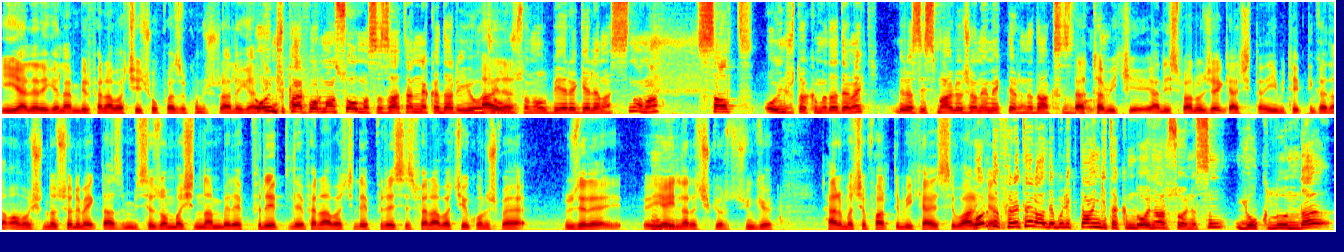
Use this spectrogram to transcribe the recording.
iyi yerlere gelen bir Fenerbahçe'yi çok fazla konuşur hale geldik. Oyuncu performansı olmasa zaten ne kadar iyi hoca Aynen. olursan ol bir yere gelemezsin ama salt oyuncu takımı da demek biraz İsmail Hoca'nın emeklerinde de haksızlık Ya, olur. tabii ki yani İsmail Hoca gerçekten iyi bir teknik adam ama şunu da söylemek lazım. Bir sezon başından beri Fred'li Fenerbahçe'li Fred'siz Fenerbahçe'yi konuşmaya üzere e, yayınlara çıkıyoruz. Çünkü her maçın farklı bir hikayesi varken Bu arada Fred herhalde bu ligde hangi takımda oynarsa oynasın yokluğunda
